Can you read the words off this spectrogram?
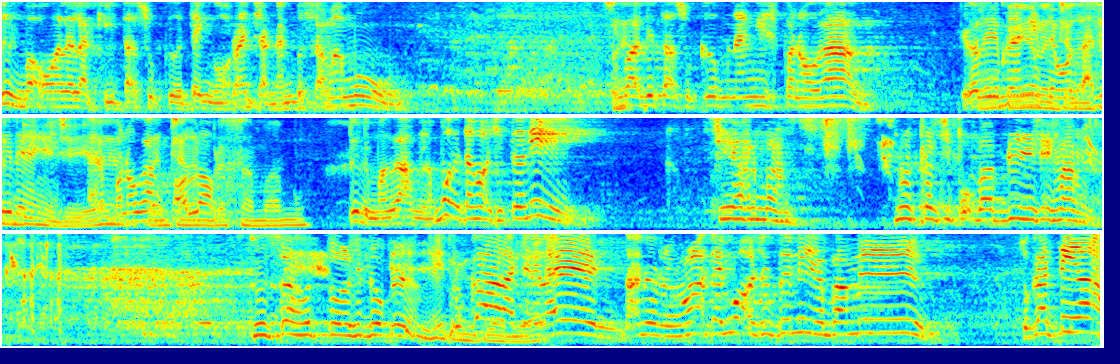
Tu sebab orang lelaki tak suka tengok rancangan bersamamu. Sebab dia tak suka menangis depan orang. Dia kalau dia menangis tengok tak ada dia nangis. je ya. Depan orang Rancangan tolong. bersamamu. Tu dia marah ni. Apa tengok cerita ni? Sian bang. Makan siput babi ni bang. Susah betul hidup dia. Eh, tukarlah cari ya. lain. Tak ada. Orang nak tengok cerita ni abang ni. Suka hati lah.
